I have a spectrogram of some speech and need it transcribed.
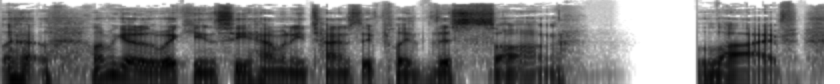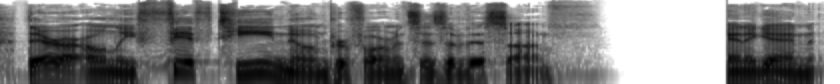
let me go to the wiki and see how many times they've played this song live. There are only 15 known performances of this song. And again,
